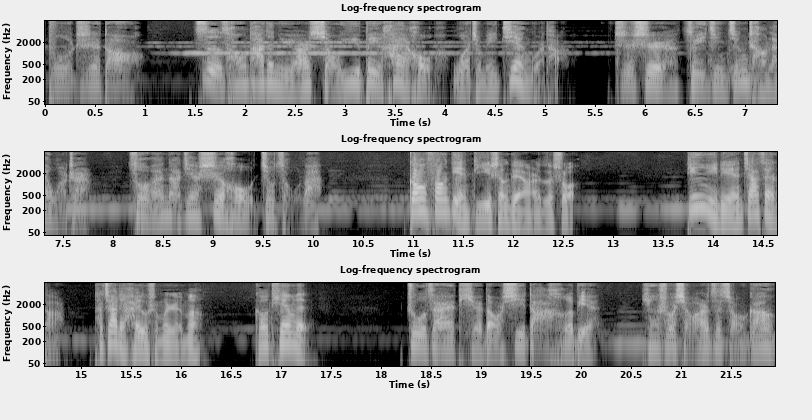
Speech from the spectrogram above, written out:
不知道。自从他的女儿小玉被害后，我就没见过她。只是最近经常来我这儿，做完那件事后就走了。高方殿低声跟儿子说：“丁玉莲家在哪儿？他家里还有什么人吗？”高天问：“住在铁道西大河边。听说小儿子小刚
